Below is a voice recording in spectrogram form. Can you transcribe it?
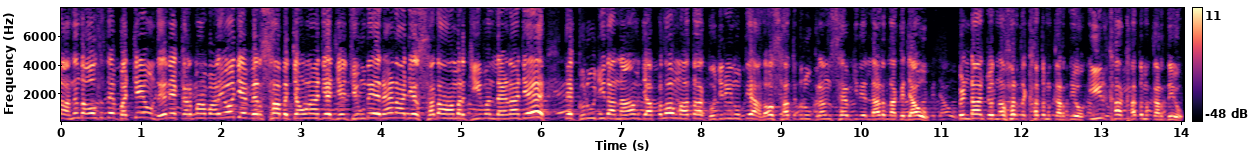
ਧਨ ਦੌਲਤ ਤੇ ਬੱਚੇ ਹੁੰਦੇ ਨੇ ਕਰਮਾਂ ਵਾਲਿਓ, ਜੇ ਵਿਰਸਾ ਬਚਾਉਣਾ ਜੇ ਜੇ ਜਿਉਂਦੇ ਰਹਿਣਾ ਜੇ, ਸਦਾ ਅਮਰ ਜੀਵਨ ਲੈਣਾ ਜੇ, ਤੇ ਗੁਰੂ ਜੀ ਦਾ ਨਾਮ ਜਪ ਲਓ, ਮਾਤਾ ਗੁਜਰੀ ਨੂੰ ਧਿਆ ਲਓ, ਸਤਿਗੁਰੂ ਗ੍ਰੰਥ ਸਾਹਿਬ ਜੀ ਦੇ ਲੜ ਲੱਗ ਜਾਓ, ਪਿੰਡਾਂ ਚੋਂ ਨਫ਼ਰਤ ਖਤਮ ਕਰ ਦਿਓ, ਈਰਖਾ ਖਤਮ ਕਰ ਦਿਓ।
